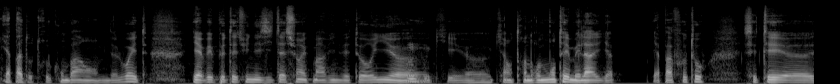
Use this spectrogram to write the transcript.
Il n'y a pas d'autre combat en middleweight. Il y avait peut-être une hésitation avec Marvin Vettori euh, Mhm. qui, est, euh, qui est en train de remonter, mais là, il n'y a, a pas photo. C'était euh,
